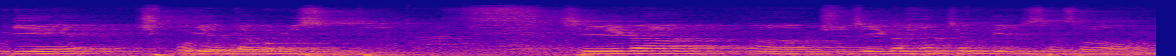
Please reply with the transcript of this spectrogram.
우리의 축복이었다고 믿습니다. 제가 어, 주제가 한정돼 있어서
